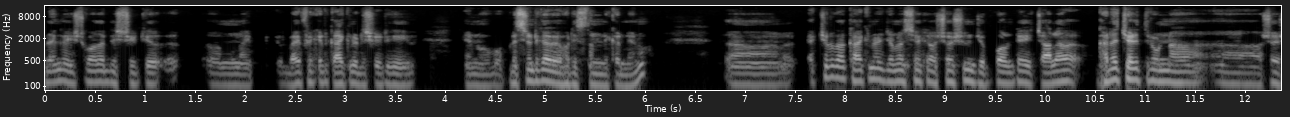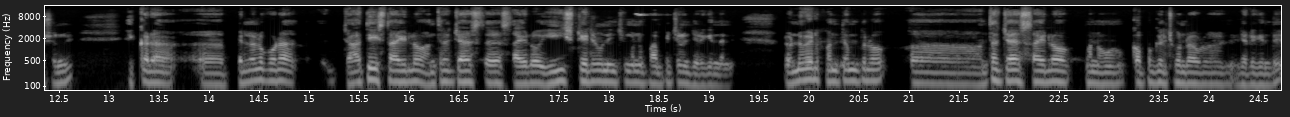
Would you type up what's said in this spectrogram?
విధంగా east Godavari district bifurcate Kakinada డిస్ట్రిక్ట్కి నేను ప్రెసిడెంట్గా వ్యవహరిస్తున్నాను ఇక్కడ నేను. యాక్చువల్గా కాకినాడ జిమ్నాస్టిక్ అసోసియేషన్ చెప్పుకోవాలంటే చాలా ఘన చరిత్ర ఉన్న అసోసియేషన్ని ఇక్కడ పిల్లలు కూడా జాతీయ స్థాయిలో అంతర్జాతీయ స్థాయిలో ఈ స్టేడియం నుంచి మనం పంపించడం జరిగిందండి. రెండు వేల పంతొమ్మిదిలో అంతర్జాతీయ స్థాయిలో మనం కప్పు గెలుచుకుని రావడం జరిగింది.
